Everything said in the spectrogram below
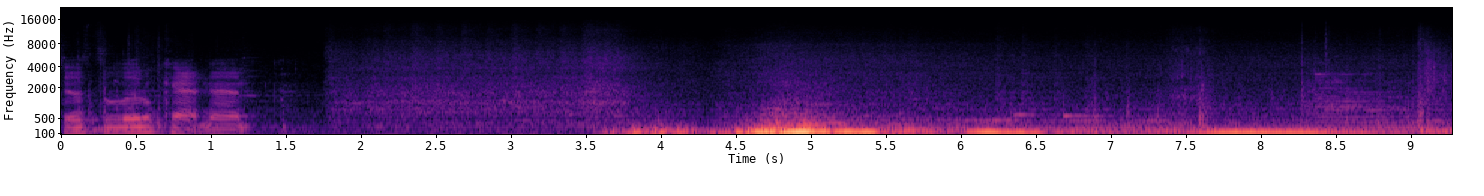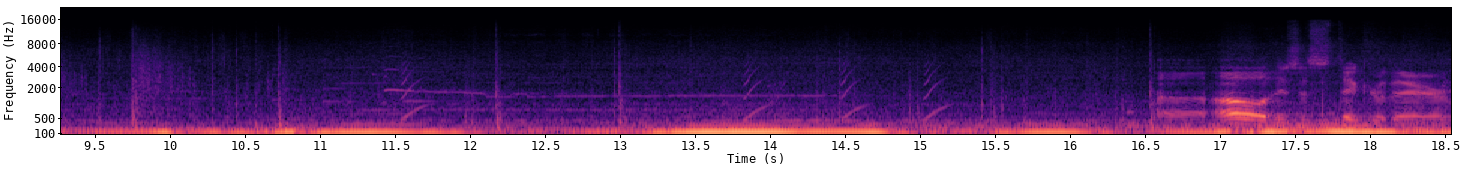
Just a little cat nap. Uh, oh, there's a sticker there.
